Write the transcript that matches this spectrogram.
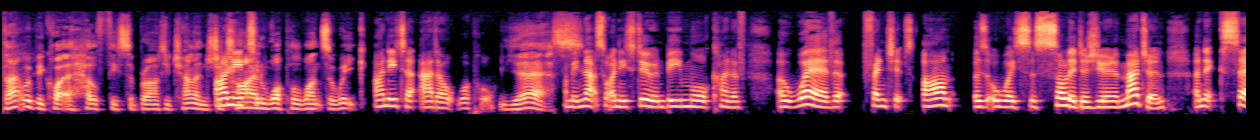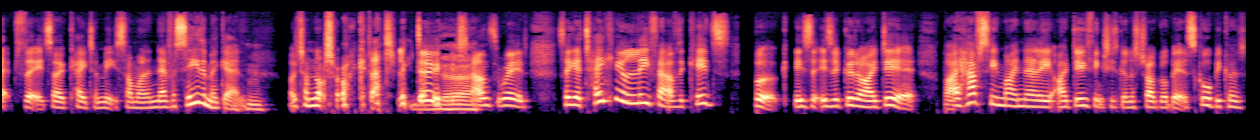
That would be quite a healthy sobriety challenge to I need try to- and whopple once a week. I need to adult whopple. Yes. I mean, that's what I need to do and be more kind of aware that friendships aren't as always as solid as you imagine and accept that it's okay to meet someone and never see them again, mm-hmm. Which I'm not sure I could actually do. It sounds weird. So, yeah, taking a leaf out of the kids' book is is a good idea. But I have seen my Nelly, I do think she's going to struggle a bit at school because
